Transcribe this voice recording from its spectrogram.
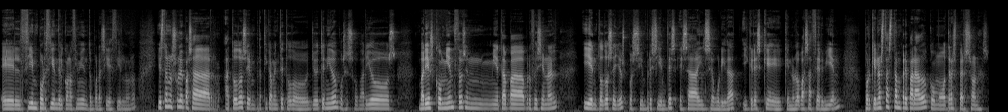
el 100% del conocimiento, por así decirlo, ¿no? Y esto nos suele pasar a todos en prácticamente todo. Yo he tenido, pues eso, varios, varios comienzos en mi etapa profesional y en todos ellos, pues siempre sientes esa inseguridad y crees que, que no lo vas a hacer bien porque no estás tan preparado como otras personas.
